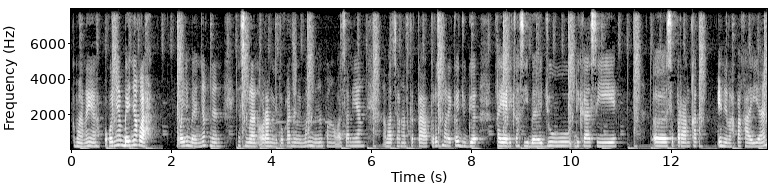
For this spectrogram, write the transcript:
ke mana ya? Pokoknya banyak lah pokoknya banyak dan ya 9 orang gitu kan dan memang dengan pengawasan yang amat sangat ketat. Terus mereka juga kayak dikasih baju dikasih uh, seperangkat inilah pakaian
